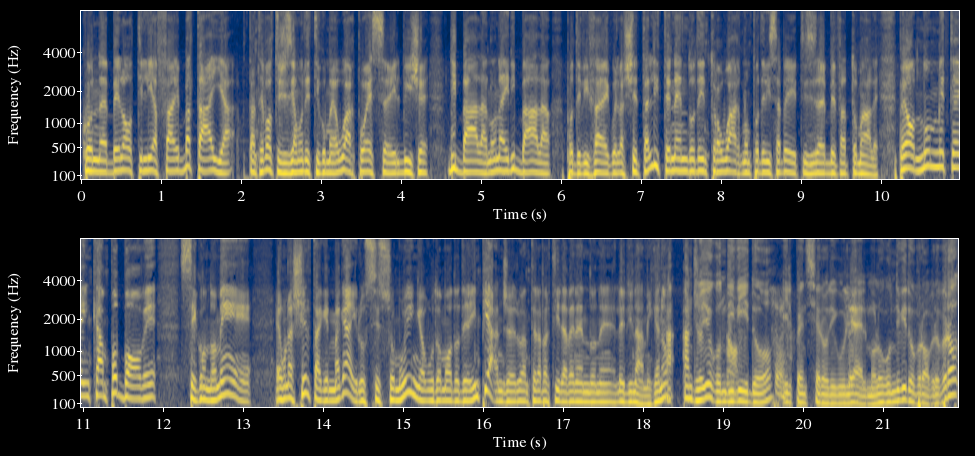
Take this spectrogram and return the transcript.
con Belotti lì a fare battaglia. Tante volte ci siamo detti come Awar può essere il vice di Bala, non hai di Bala, potevi fare quella scelta lì tenendo dentro contro War non potevi sapere che ti si sarebbe fatto male. Però non mettere in campo Bove, secondo me, è una scelta che magari lo stesso Mourinho ha avuto modo di rimpiangere durante la partita venendone le dinamiche. No? Ah, Angelo, io condivido no, sì. il pensiero di Guglielmo, lo condivido proprio, però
